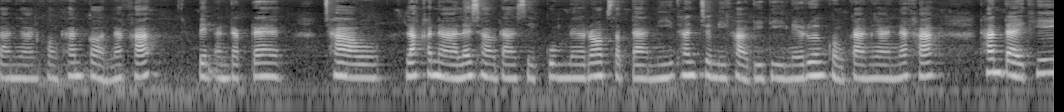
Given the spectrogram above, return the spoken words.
การงานของท่านก่อนนะคะ เป็นอันดับแรก ชาวลัคนาและชาวราศีกุมในรอบสัปดาห์นี้ ท่านจะมีข่าวดีๆ ในเรื่องของการงานนะคะ ท่านใดที่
